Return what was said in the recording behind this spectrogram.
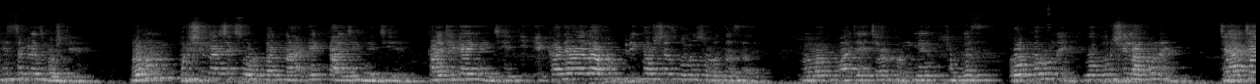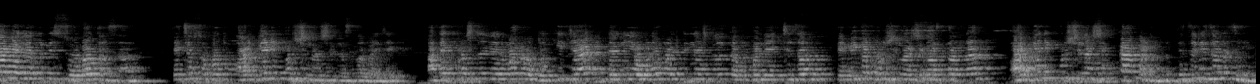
हे सगळ्याच गोष्टी आहेत. म्हणून बुरशीनाशक सोडताना एक काळजी घ्यायची आहे. काळजी काय घ्यायची आहे? की एखाद्या वेळेला आपण प्रिकॉशन्स म्हणून सोडत असाल बाबा माझ्या याच्यावर फंगे फंगस ग्रो करू नये किंवा बुरशी लागू नये ज्या ज्या वेळेला तुम्ही सोडत असाल त्याच्यासोबत ऑर्गॅनिक बुरशीनाशक असलं पाहिजे. आता एक प्रश्न निर्माण होतो की ज्या ठिकाणी एवढे मल्टीनॅशनल कंपन्यांचे जर केमिकल बुरशीनाशक असताना ऑर्गॅनिक बुरशीनाशक का काढतात त्याचं रिझनच आहे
